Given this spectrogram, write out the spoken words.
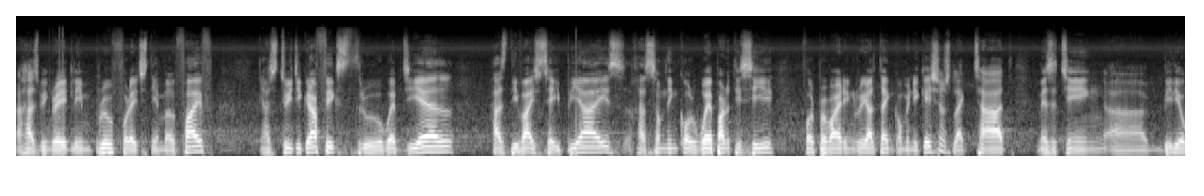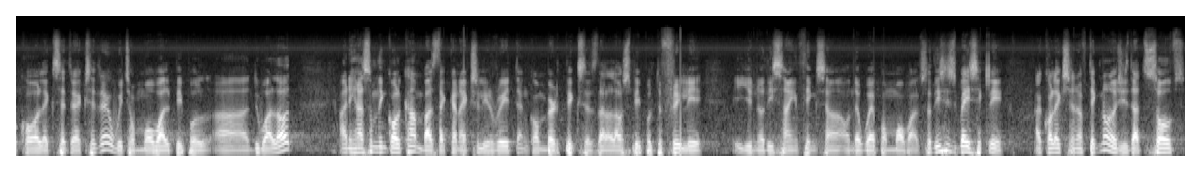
and has been greatly improved for HTML5. It has 3D graphics through WebGL, has device APIs, has something called WebRTC for providing real-time communications like chat, messaging, uh, video call, etc., etc., which on mobile people uh, do a lot. And it has something called Canvas that can actually read and convert pixels that allows people to freely, you know, design things uh, on the web on mobile. So this is basically a collection of technologies that solves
